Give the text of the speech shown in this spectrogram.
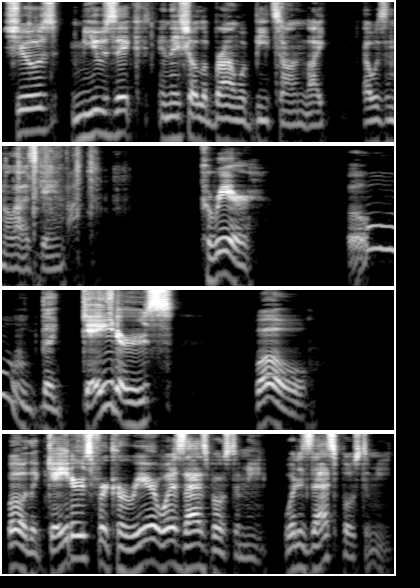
Shoes, music, and they show LeBron with beats on, like that was in the last game. Career. The Gators. Whoa. Whoa, the Gators for career? What is that supposed to mean? What is that supposed to mean?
